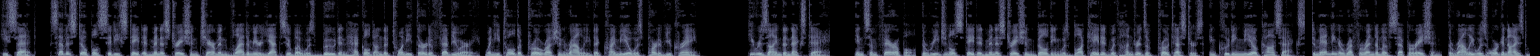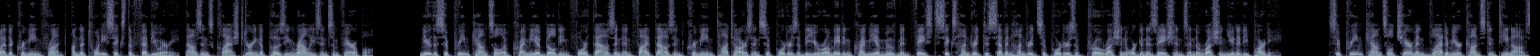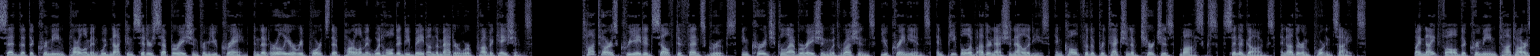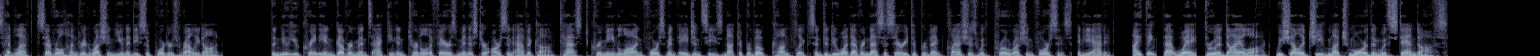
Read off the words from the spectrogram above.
He said. Sevastopol City-State Administration Chairman Vladimir Yatsuba was booed and heckled on 23 February, when he told a pro-Russian rally that Crimea was part of Ukraine. He resigned the next day. In Simferopol, the regional state administration building was blockaded with hundreds of protesters, including Neo-Cossacks, demanding a referendum of separation. The rally was organized by the Crimean Front. On the 26th of February, thousands clashed during opposing rallies in Simferopol. Near the Supreme Council of Crimea building 4,000 and 5,000 Crimean Tatars and supporters of the Euromaidan Crimea movement faced 600 to 700 supporters of pro-Russian organizations and the Russian Unity Party. Supreme Council Chairman Vladimir Konstantinov said that the Crimean parliament would not consider separation from Ukraine, and that earlier reports that parliament would hold a debate on the matter were provocations. Tatars created self-defense groups, encouraged collaboration with Russians, Ukrainians, and people of other nationalities, and called for the protection of churches, mosques, synagogues, and other important sites. By nightfall the Crimean Tatars had left, several hundred Russian unity supporters rallied on. The new Ukrainian government's acting internal affairs minister Arsen Avakov tasked Crimean law enforcement agencies not to provoke conflicts and to do whatever necessary to prevent clashes with pro-Russian forces, and he added, "'I think, that way, through a dialogue, we shall achieve much more than with standoffs.'"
